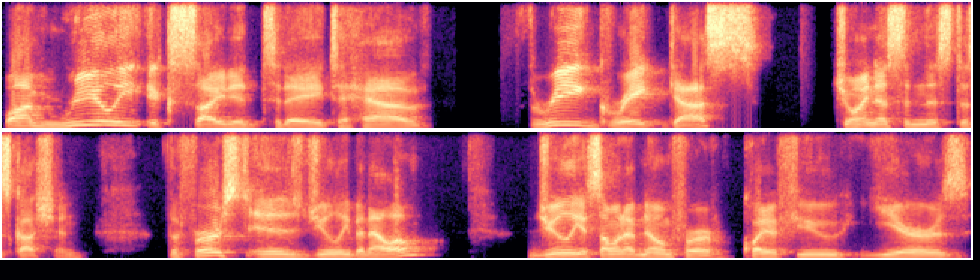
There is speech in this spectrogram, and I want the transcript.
Well, I'm really excited today to have three great guests join us in this discussion. The first is Julie Bonello. Julie is someone I've known for quite a few years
